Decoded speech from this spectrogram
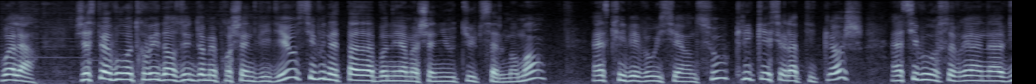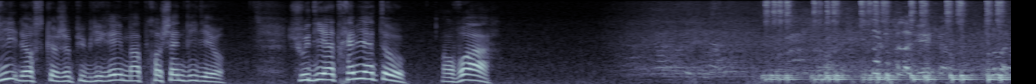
Voilà, j'espère vous retrouver dans une de mes prochaines vidéos. Si vous n'êtes pas abonné à ma chaîne YouTube, c'est le moment. Inscrivez-vous ici en dessous, cliquez sur la petite cloche, ainsi vous recevrez un avis lorsque je publierai ma prochaine vidéo. Je vous dis à très bientôt, au revoir. la queja.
